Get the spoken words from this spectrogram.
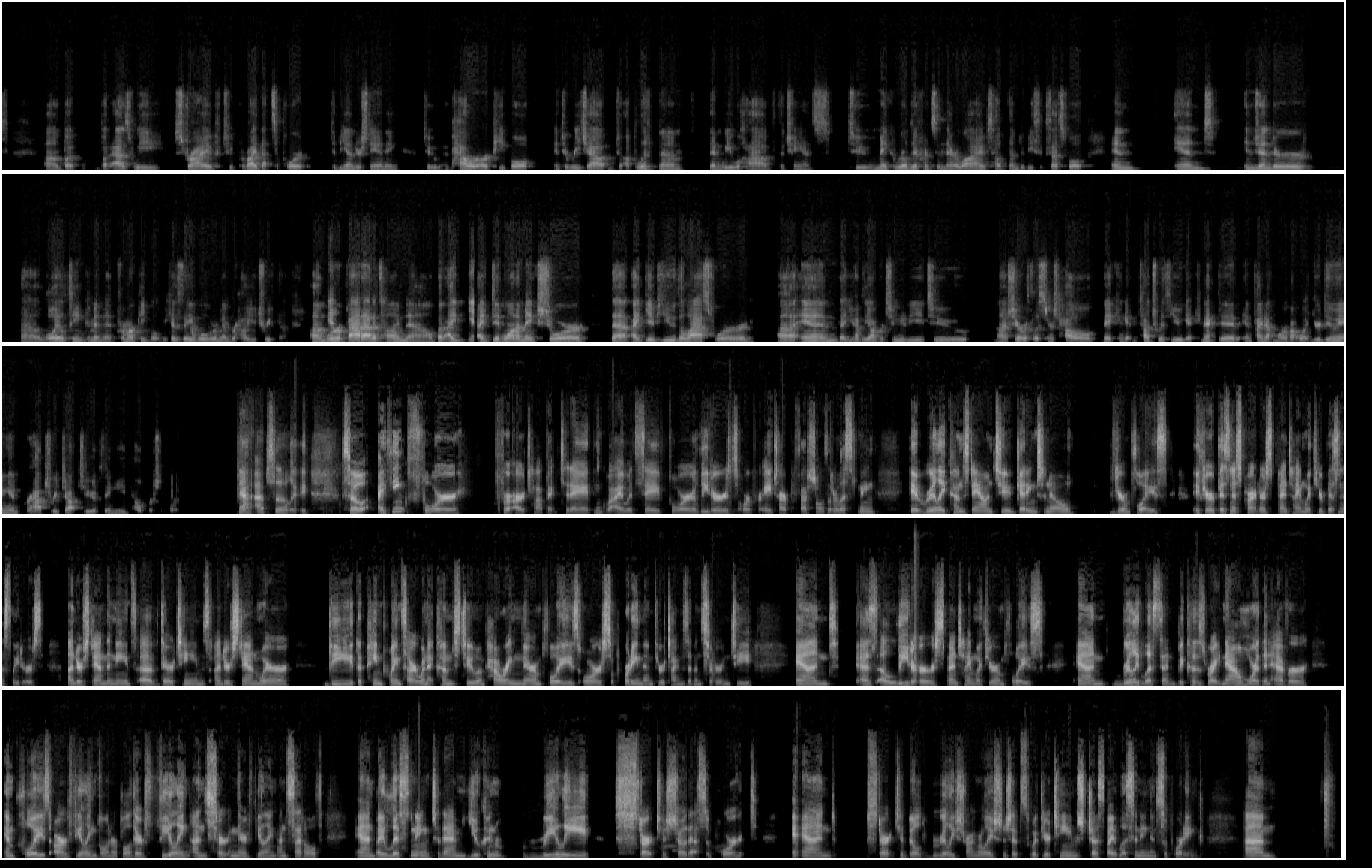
Uh, but but as we strive to provide that support, to be understanding, to empower our people, and to reach out and to uplift them, then we will have the chance to make a real difference in their lives, help them to be successful, and and engender uh, loyalty and commitment from our people because they will remember how you treat them. Um. We're about out of time now, but I, yeah. I did want to make sure that I give you the last word uh, and that you have the opportunity to uh, share with listeners how they can get in touch with you, get connected, and find out more about what you're doing, and perhaps reach out to you if they need help or support. Yeah, absolutely. So I think for for our topic today, I think what I would say for leaders or for HR professionals that are listening, it really comes down to getting to know your employees if you're a business partner, spend time with your business leaders. Understand the needs of their teams. Understand where the the pain points are when it comes to empowering their employees or supporting them through times of uncertainty. And as a leader, spend time with your employees and really listen because right now more than ever, employees are feeling vulnerable. They're feeling uncertain. They're feeling unsettled. And by listening to them, you can really start to show that support and start to build really strong relationships with your teams just by listening and supporting. Um,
